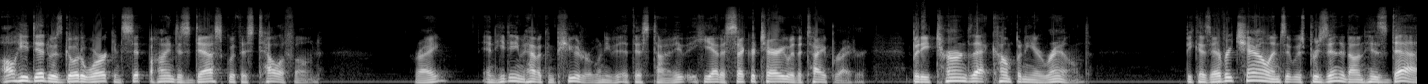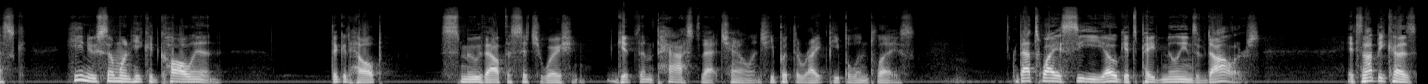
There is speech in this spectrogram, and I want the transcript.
All he did was go to work and sit behind his desk with his telephone, right? And he didn't even have a computer when he at this time. He had a secretary with a typewriter, but he turned that company around because every challenge that was presented on his desk, he knew someone he could call in that could help smooth out the situation, get them past that challenge. He put the right people in place. That's why a CEO gets paid millions of dollars it's not because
